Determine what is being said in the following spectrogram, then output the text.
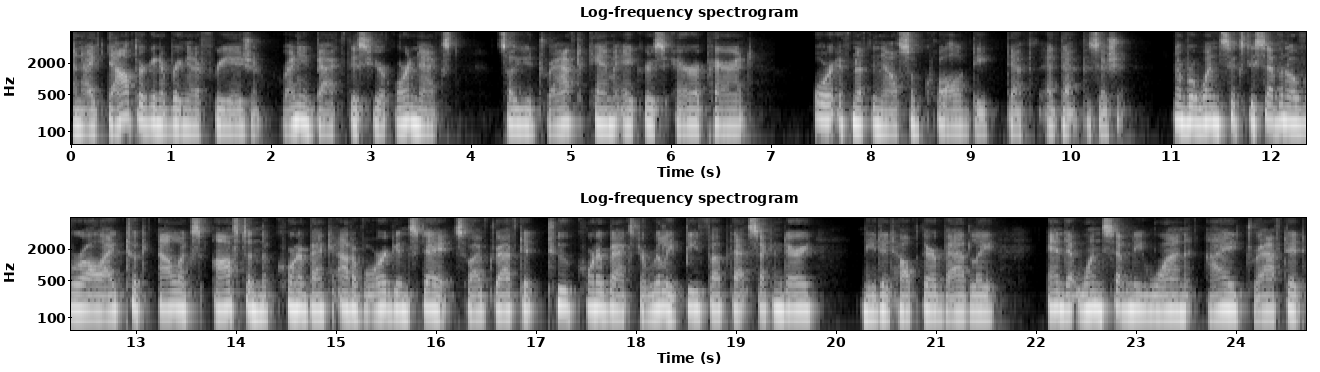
and I doubt they're going to bring in a free agent running back this year or next. So you draft Cam Akers, heir apparent, or if nothing else, some quality depth at that position. Number 167 overall, I took Alex Austin, the cornerback out of Oregon State. So I've drafted two cornerbacks to really beef up that secondary. Needed help there badly. And at 171, I drafted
